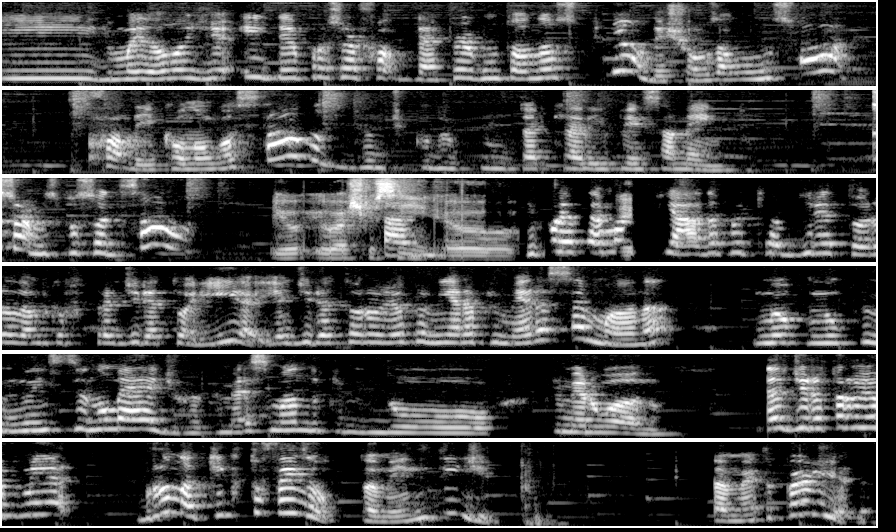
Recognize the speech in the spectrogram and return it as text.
E de uma ideologia. E daí o professor né, perguntou a nossa opinião, deixou os alunos falar. Eu falei que eu não gostava do tipo do, daquele pensamento. O professor me expulsou de sala. Eu, eu acho que assim, eu, E foi até uma piada, porque a diretora, eu lembro que eu fui pra diretoria, e a diretora olhou pra mim, era a primeira semana no, no, no ensino médio, foi a primeira semana do, do primeiro ano. E a diretora olhou pra mim, Bruna, o que que tu fez? Eu também não entendi. Também tô perdida.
